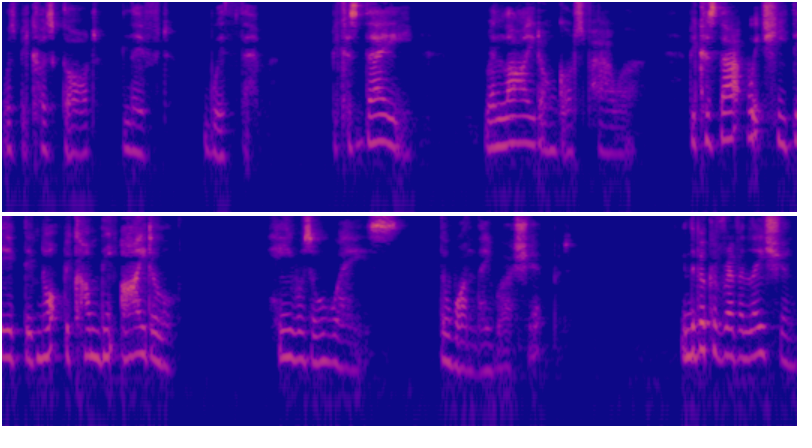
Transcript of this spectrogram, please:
was because God lived with them, because they relied on God's power, because that which He did did not become the idol. He was always the one they worshipped. In the book of Revelation,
